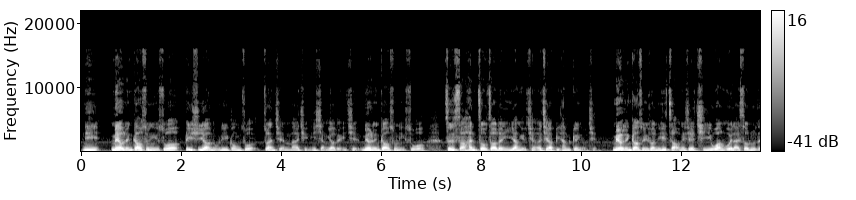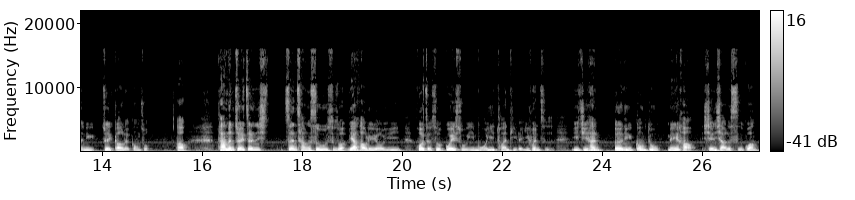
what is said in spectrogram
你。没有人告诉你说必须要努力工作赚钱买取你想要的一切。没有人告诉你说至少和周遭人一样有钱，而且要比他们更有钱。没有人告诉你说你去找那些期望未来收入能力最高的工作。好，他们最珍珍藏的事物是说良好的友谊，或者说归属于某一团体的一份子，以及和儿女共度美好闲暇的时光。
